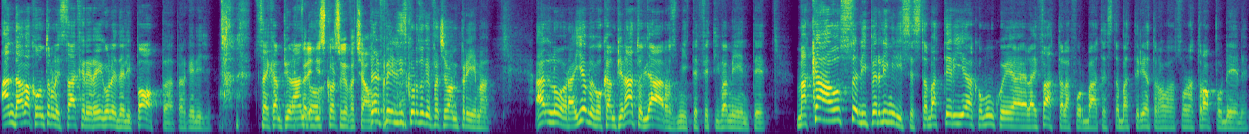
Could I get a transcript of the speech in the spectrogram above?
andava contro le sacre regole dell'hip hop, perché dici, stai campionando... per il discorso che facevamo per, prima. Per il discorso che facevamo prima. Allora, io avevo campionato gli Aerosmith effettivamente, ma Chaos lì per lì mi disse, sta batteria comunque eh, l'hai fatta la furbata, sta batteria tro- suona troppo bene,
